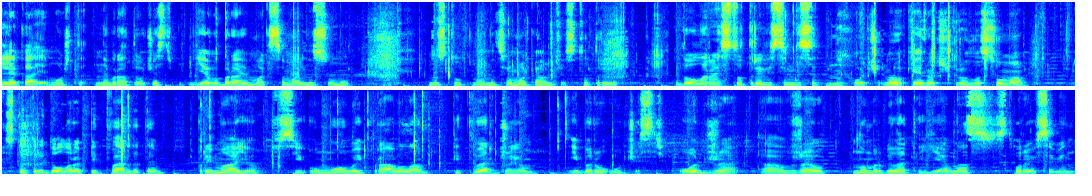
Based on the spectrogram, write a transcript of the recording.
лякає, можете не брати участь. Я вибираю максимальну суму доступну на цьому аккаунті 103 долари, 103,80 не хочу. Ну окей, значить кругла сума 103 долара, підтвердити. Приймаю всі умови і правила, підтверджую і беру участь. Отже, е, вже номер білета є в нас, створився він,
